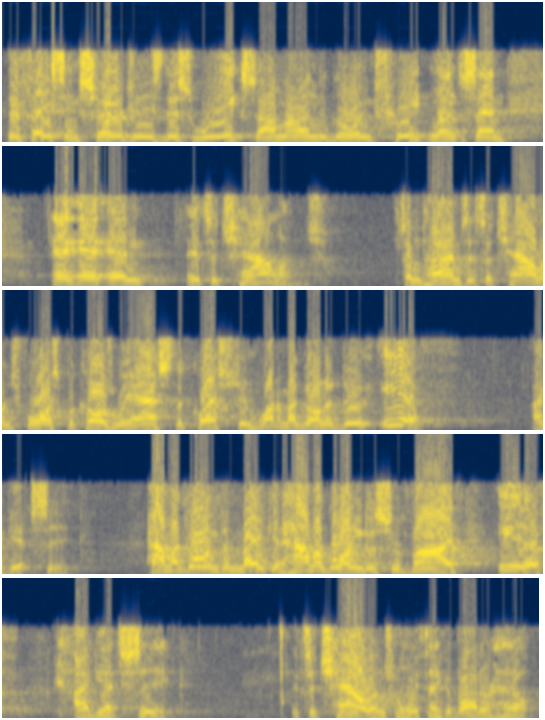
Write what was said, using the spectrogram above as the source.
they're facing surgeries this week. Some are undergoing treatments and, and, and it's a challenge. Sometimes it's a challenge for us because we ask the question, what am I going to do if I get sick? How am I going to make it? How am I going to survive if I get sick? It's a challenge when we think about our health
